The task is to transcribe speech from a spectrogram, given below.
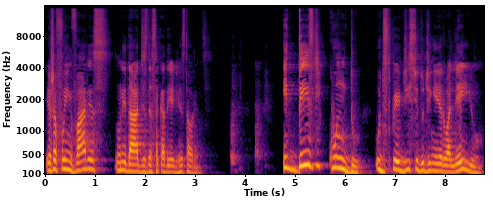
Eu já fui em várias unidades dessa cadeia de restaurantes. E desde quando o desperdício do dinheiro alheio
